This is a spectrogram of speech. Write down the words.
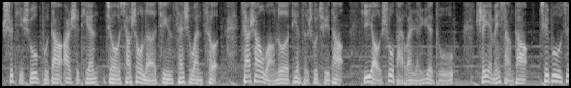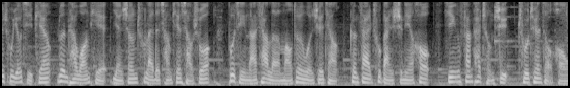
实体书不到二十天就销售了近三十万册，加上网络电子书渠道，已有数百万人阅读。谁也没想到，这部最初有几篇论坛网帖衍生出来的长篇小说，不仅拿下了茅盾文学奖，更在出版十年后因翻拍成剧出圈走红。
